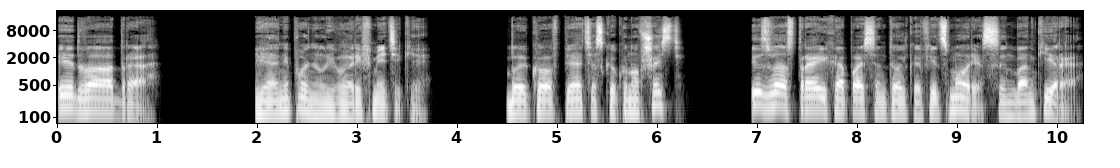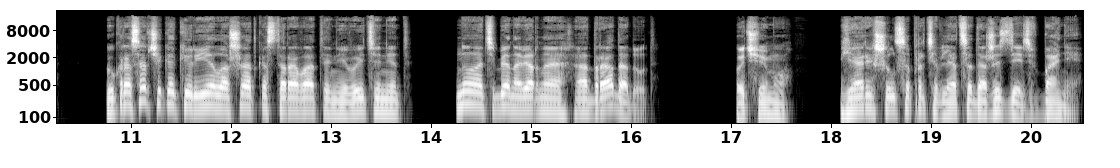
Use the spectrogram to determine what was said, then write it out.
и два адра. Я не понял его арифметики. Быков пять, а скакунов шесть? Из вас троих опасен только Фицморрис, сын банкира. У красавчика Кюрье лошадка старовата не вытянет. Ну, а тебе, наверное, адра дадут. Почему? Я решил сопротивляться даже здесь, в бане.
